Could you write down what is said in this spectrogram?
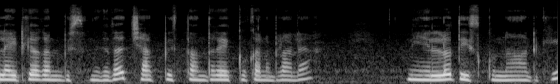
లైట్గా కనిపిస్తుంది కదా చాక్ పిస్తా అంతగా ఎక్కువ కనపడాలే? నేను ఎల్లో తీసుకున్న వాటికి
